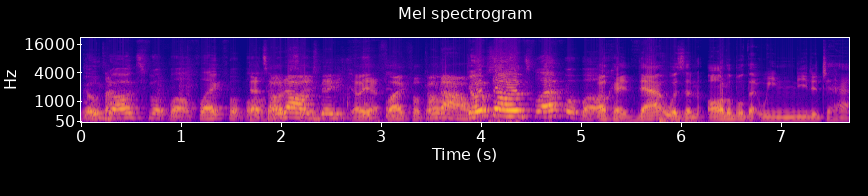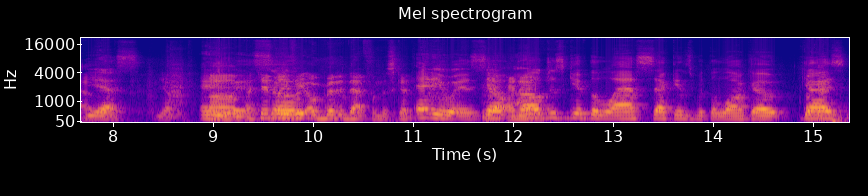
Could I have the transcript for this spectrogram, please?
Go dogs football. Flag football. That's all. Go how Dogs, say. baby. Oh yeah, flag football. Go down. Go dogs. Flag football. Okay, that was an audible that we needed to have. Yes. Yep. Anyways, um, I can't so, believe we omitted that from the schedule. Anyways, so Yeah, I know. I'll just give the last seconds with the lockout. Guys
